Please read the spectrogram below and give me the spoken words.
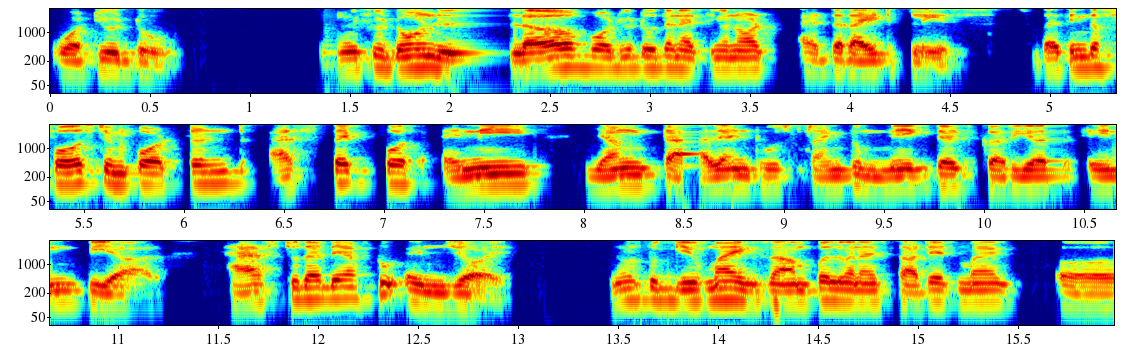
what you do if you don't love what you do then i think you're not at the right place. I think the first important aspect for any young talent who's trying to make their career in pr has to that they have to enjoy. You know to give my example when i started my uh,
